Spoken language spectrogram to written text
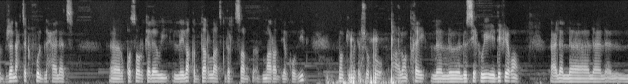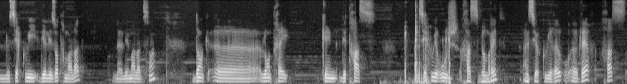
بجناح التكفل بالحالات آه، القصور الكلوي اللي لا قدر الله تقدر تصاب بمرض ديال كوفيد. donc كما كنشوفوا à l'entrée le circuit différent على le circuit ديال les autres malades les malades sains donc l'entrée كاين des traces un circuit rouge خاص بالمريض un circuit vert خاص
